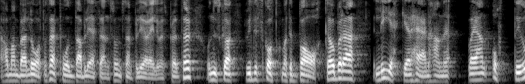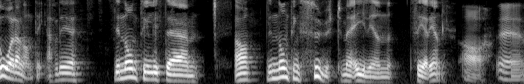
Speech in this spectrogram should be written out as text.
har man börjat låta så här Paul W.S. Anderson till exempel göra Alien vs Predator. Och nu ska Ridley Scott komma tillbaka och börja leka här när han är, vad är han, 80 år eller någonting. Alltså det är, det är någonting lite, ja, det är någonting surt med Alien-serien. Ja, eh,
